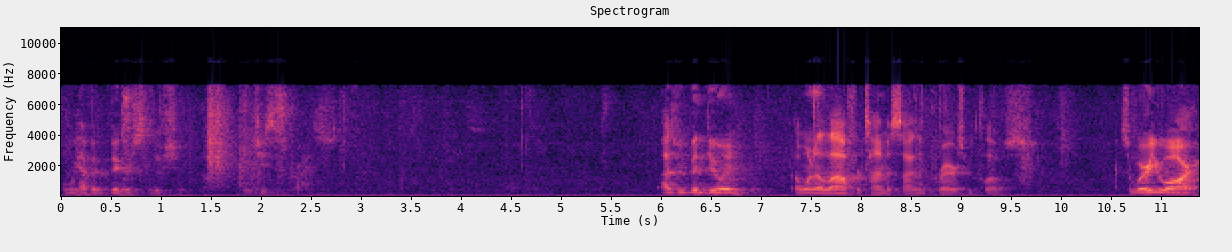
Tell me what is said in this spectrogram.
but we have a bigger solution in Jesus Christ. As we've been doing, I want to allow for time of silent prayer as we close. So, where you are,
